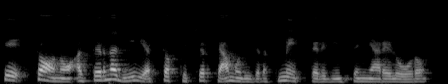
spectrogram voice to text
che sono alternativi a ciò che cerchiamo di trasmettere, di insegnare loro.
